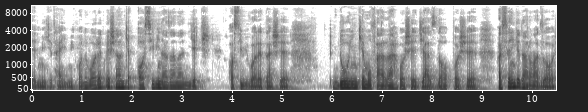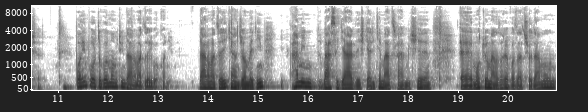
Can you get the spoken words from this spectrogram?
علمی که تعیین می‌کنه وارد بشن که آسیبی نزنن. یک آسیبی وارد نشه. دو اینکه مفرح باشه جذاب باشه و سه اینکه درآمدزا باشه. با این پروتکل ما می‌تونیم درآمدزایی بکنیم. درآمدزایی که انجام بدیم همین بحث گردشگری که مطرح میشه ما توی مناطق حفاظت شدهمون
